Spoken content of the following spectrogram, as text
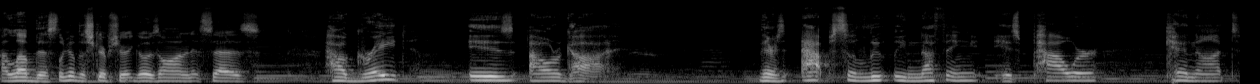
I love this. Look at the scripture. It goes on and it says, How great is our God. There's absolutely nothing his power cannot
